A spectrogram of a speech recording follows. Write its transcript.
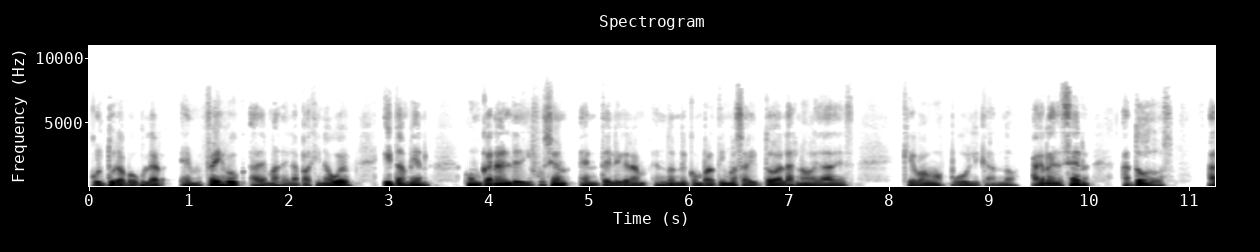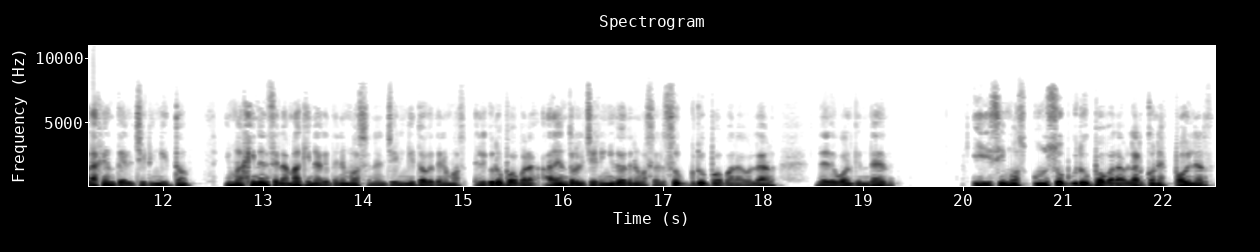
Cultura Popular en Facebook, además de la página web. Y también un canal de difusión en Telegram, en donde compartimos ahí todas las novedades que vamos publicando. Agradecer a todos a la gente del chiringuito. Imagínense la máquina que tenemos en el chiringuito, que tenemos el grupo para, adentro del chiringuito tenemos el subgrupo para hablar de The Walking Dead. Y hicimos un subgrupo para hablar con spoilers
